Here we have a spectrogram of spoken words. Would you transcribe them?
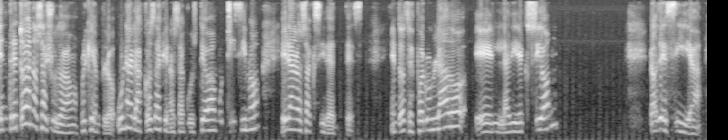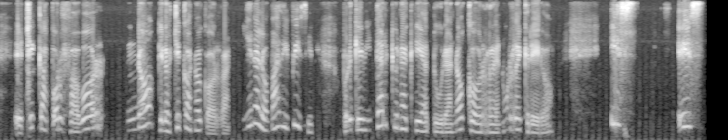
entre todas nos ayudábamos. Por ejemplo, una de las cosas que nos angustiaba muchísimo eran los accidentes. Entonces, por un lado, eh, la dirección nos decía, eh, chicas, por favor, no, que los chicos no corran. Y era lo más difícil, porque evitar que una criatura no corra en un recreo es, es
